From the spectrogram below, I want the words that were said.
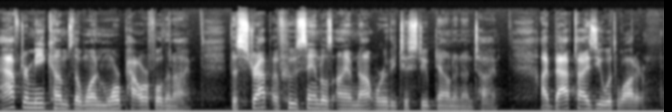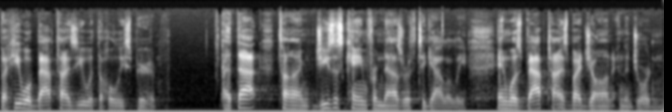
After me comes the one more powerful than I, the strap of whose sandals I am not worthy to stoop down and untie. I baptize you with water, but he will baptize you with the Holy Spirit. At that time, Jesus came from Nazareth to Galilee and was baptized by John in the Jordan.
